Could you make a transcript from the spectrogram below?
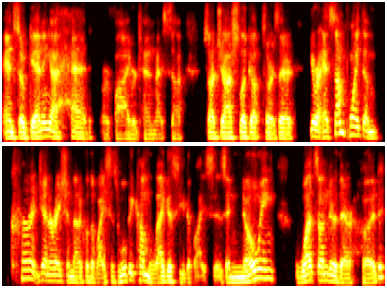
And so getting ahead or five or 10, I saw, saw Josh look up towards there. You're right, at some point, the current generation medical devices will become legacy devices and knowing what's under their hood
